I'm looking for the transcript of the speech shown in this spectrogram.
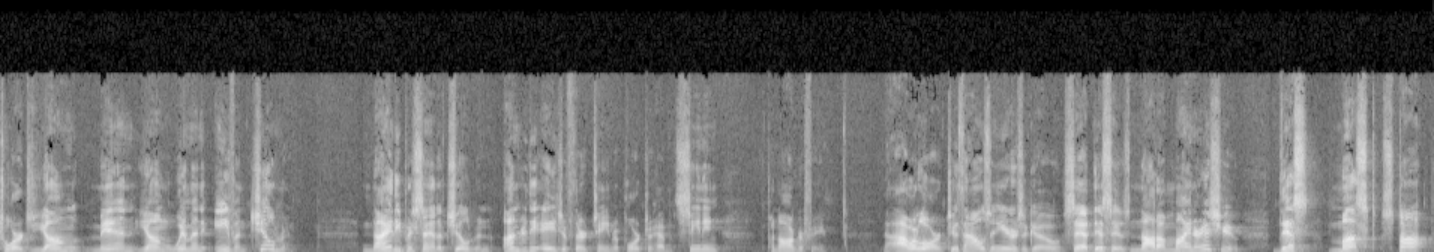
towards young men, young women, even children. 90% of children under the age of 13 report to have seen pornography. Now, our Lord, 2,000 years ago, said this is not a minor issue. This must stop.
